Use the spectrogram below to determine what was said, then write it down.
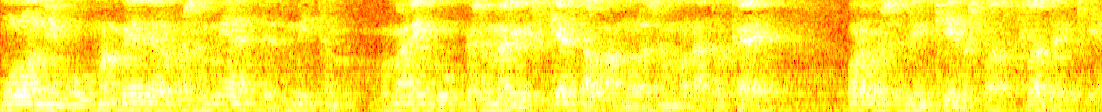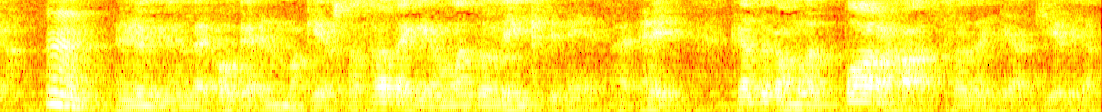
mulla on niinku, mä mietin, rupesin miettimään, että mitä, mä niinku, esimerkiksi kesällä mulla oli semmoinen, että okei, mä rupesin hyvin kiinnostaa strategiaa. Mm. Ja jotenkin silleen, okei, nyt mä kiinnostan strategiaa, mä laitoin LinkedIniin, että hei, kertokaa mulle parhaat strategiakirjat,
